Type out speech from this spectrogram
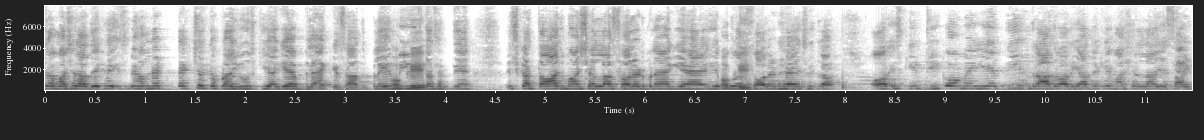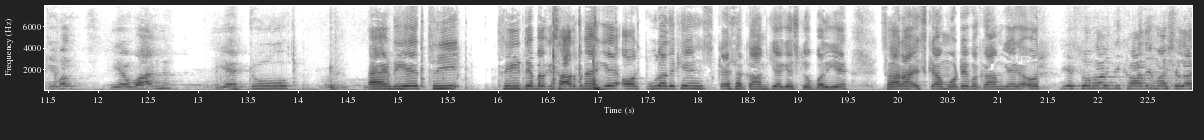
तरह माशाल्लाह देख रहे हैं इसमें हमने टेक्सचर कपड़ा यूज़ किया गया है ब्लैक के साथ प्लेन भी यूज़ कर सकते हैं। इसका ताज माशाल्लाह सॉलिड बनाया गया है ये पूरा सॉलिड है इसी तरह। और इसकी डीको में ये तीन दराज वाली आप देखें माशाल्लाह ये साइड टेबल ये वन ये टू एंड ये थ्री थ्री टेबल के साथ बनाया गया और पूरा देखें कैसा काम किया गया इसके ऊपर ये। सारा इसका मोटे का काम किया गया और ये सोफा भी दिखा दें माशाल्लाह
